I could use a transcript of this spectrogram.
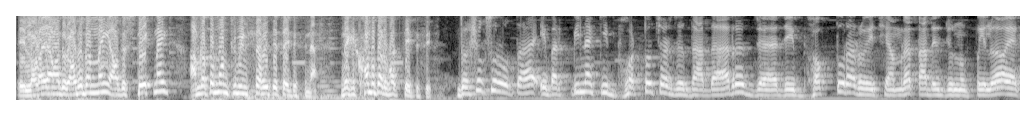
এই লড়াই আমাদের অবদান নাই আমাদের স্টেক নাই আমরা তো মন্ত্রী মিনিস্টার হইতে চাইতেছি না। নাকি ক্ষমতার ভাগ চাইতেছি? দর্শক শ্রোতা এবার পিনাকি ভট্টাচার্য দাদার যে- যে ভক্তরা রয়েছে আমরা তাদের জন্য পেল এক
